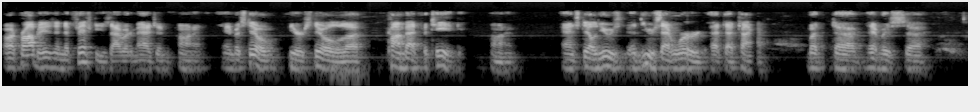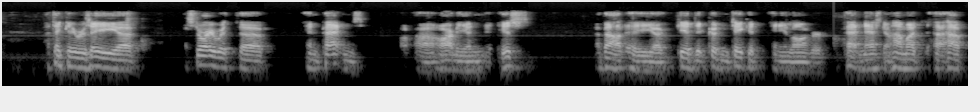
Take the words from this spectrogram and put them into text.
or probably in the 50s, I would imagine, on it. And, but still, you're still combat fatigue on it and still use use that word at that time. But uh, it was, uh, I think there was a, uh, a story with in Patton's uh, army and his about a uh, kid that couldn't take it any longer. Patton asked him how much, how,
